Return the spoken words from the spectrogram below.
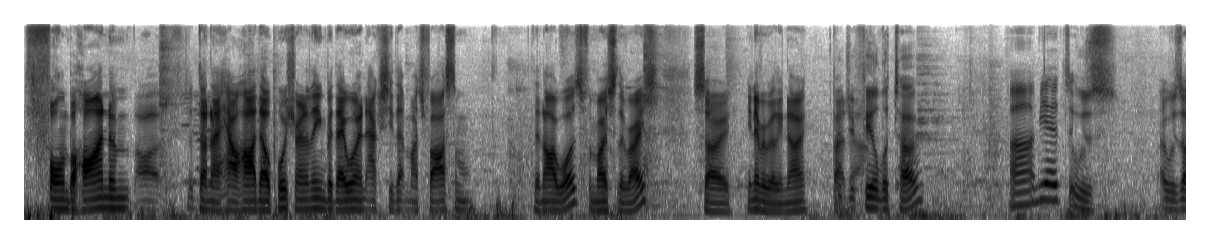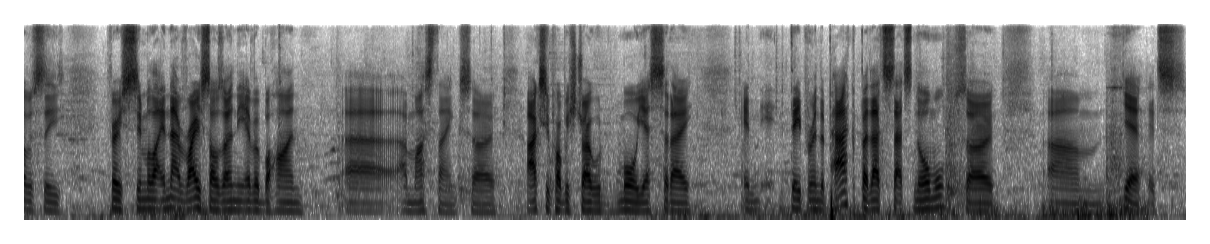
falling behind them, I don't know how hard they'll push or anything, but they weren't actually that much faster than I was for most of the race. So you never really know. But Did you uh, feel the toe? um, yeah, it, it was. It was obviously very similar. In that race, I was only ever behind uh, a Mustang, so I actually probably struggled more yesterday, in, deeper in the pack. But that's that's normal. So um, yeah, it's.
